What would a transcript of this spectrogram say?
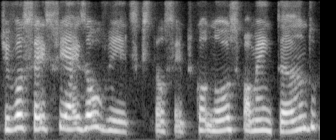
de vocês, fiéis ouvintes, que estão sempre conosco, aumentando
